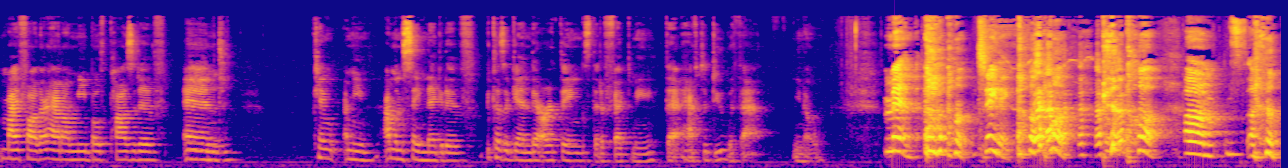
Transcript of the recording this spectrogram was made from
my father had on me, both positive and Mhm. Can I mean I'm gonna say negative because again there are things that affect me that have to do with that you know men dating um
